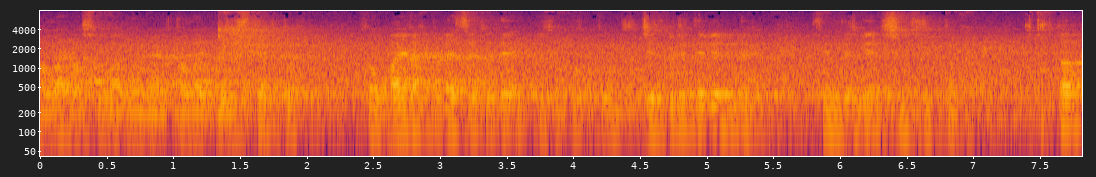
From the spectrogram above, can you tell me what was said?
талай асулармен әлі талай белестер тұр сол байрақты бәсекеде біздің көктігімізді желбірете беріңдер. Сендерге шын жүректен құттықтап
